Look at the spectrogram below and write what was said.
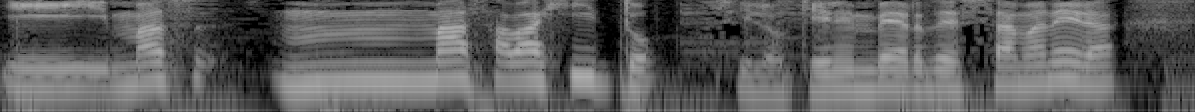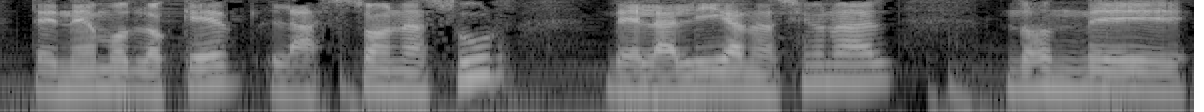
Y más, más abajito, si lo quieren ver de esa manera, tenemos lo que es la zona sur, de la Liga Nacional, donde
